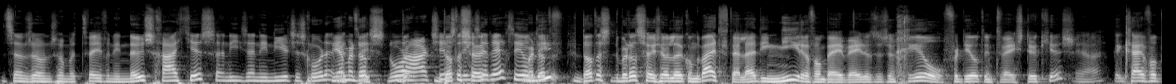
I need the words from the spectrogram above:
Het zijn zo, zo met twee van die neusgaatjes. En die zijn die niertjes geworden. En Ja, met maar twee dat- snorhaartjes dat- dat is zo- rechts. Heel maar lief. dat, dat, is, maar dat is sowieso leuk om erbij te vertellen. Hè? Die nieren van BMW, dat is een grill verdeeld in twee stukjes. Ja. Ik zei van,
